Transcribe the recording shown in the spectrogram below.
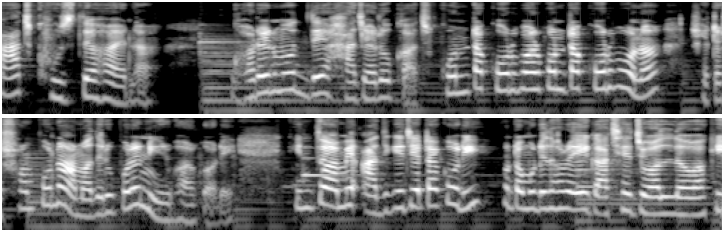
কাজ খুঁজতে হয় না। ঘরের মধ্যে হাজারো কাজ, কোনটা করব আর কোনটা করব না, সেটা সম্পূর্ণ আমাদের উপরে নির্ভর করে। কিন্তু আমি আজকে যেটা করি, মোটামুটি ধরো এই গাছে জল দেওয়া কি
